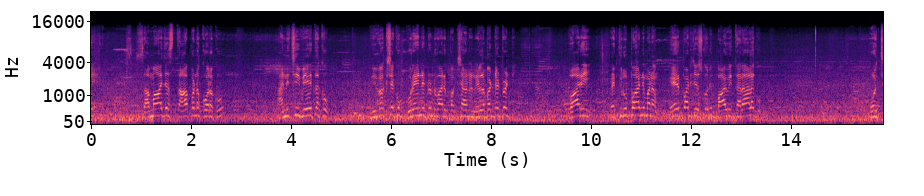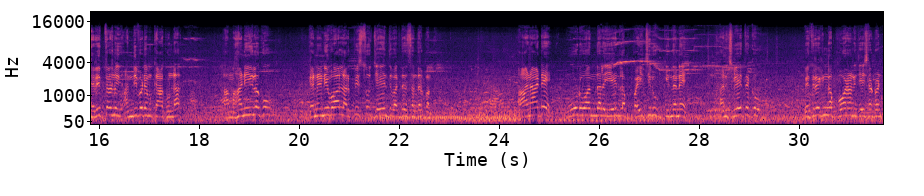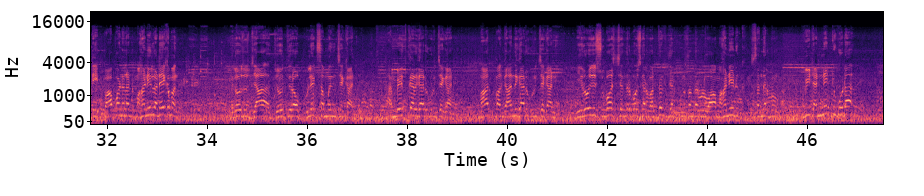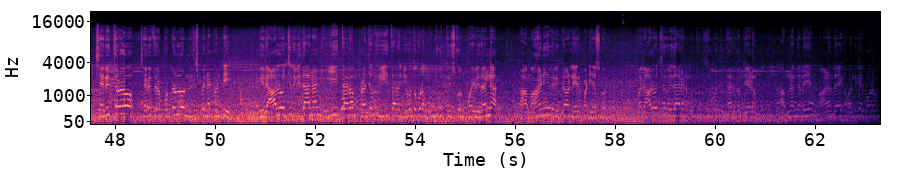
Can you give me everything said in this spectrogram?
సమాజ స్థాపన కొరకు అణిచివేతకు వివక్షకు గురైనటువంటి వారి పక్షాన నిలబడ్డటువంటి వారి ప్రతిరూపాన్ని మనం ఏర్పాటు చేసుకొని భావి తరాలకు ఓ చరిత్రను అందివ్వడం కాకుండా ఆ మహనీయులకు గణ నివాళులు అర్పిస్తూ జయంతి వర్ధన సందర్భంగా. ఆనాటే మూడు వందల ఏండ్ల పైచిలు కిందనే అణచివేతకు వ్యతిరేకంగా పోరాటం చేసినటువంటి పాపాణ లాంటి మహనీయులు అనేక మంది. ఈరోజు జా జ్యోతిరావు పులేకి సంబంధించే కానీ అంబేద్కర్ గారి గురించే కానీ మహాత్మా గాంధీ గారి గురించే కానీ ఈరోజు సుభాష్ చంద్రబోస్ గారు వర్ధంతి జరుపుకున్న సందర్భంలో ఆ మహనీయుడు సందర్భం వీటన్నిటి కూడా చరిత్రలో చరిత్ర పుట్టల్లో నిలిచిపోయినటువంటి వీరి ఆలోచన విధానాన్ని ఈ తరం ప్రజలు ఈ తరం యువత కూడా ముందుకు తీసుకొని పోయే విధంగా ఆ మహనీయుల విగ్రహాలను ఏర్పాటు చేసుకొని వారి ఆలోచన విధానాన్ని ముందుకు తీసుకుపోయే కార్యక్రమం చేయడం అభినందనీయం ఆనందదాయకం. అందుకే గౌరవం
